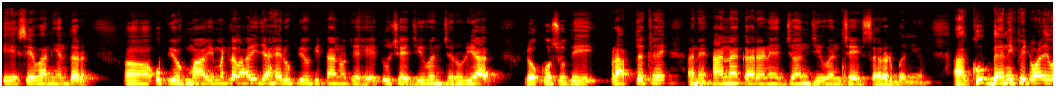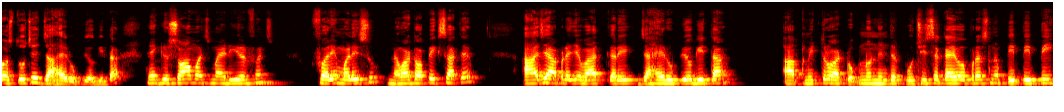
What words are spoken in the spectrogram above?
એ સેવાની અંદર ઉપયોગમાં આવી, મતલબ આવી જાહેર ઉપયોગિતાનો જે હેતુ છે, જીવન જરૂરિયાત લોકો સુધી પ્રાપ્ત થઈ અને આના કારણે જનજીવન છે સરળ બન્યું. આ ખૂબ બેનિફિટ વાળી વસ્તુ છે, જાહેર ઉપયોગિતા. Thank you so much my dear friends ફરી મળીશું નવા ટોપિક સાથે. આજે આપણે જે વાત કરી, જાહેર ઉપયોગિતા, આપ મિત્રો આ ટૂંકનોની અંદર પૂછી શકાય એવો પ્રશ્ન પીપીપી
